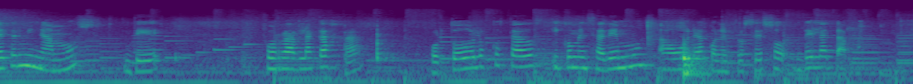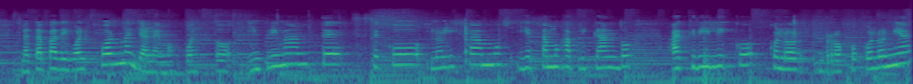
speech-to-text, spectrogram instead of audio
Ya terminamos de forrar la caja por todos los costados y comenzaremos ahora con el proceso de la tapa. La tapa de igual forma ya la hemos puesto imprimante, se secó, lo lijamos y estamos aplicando acrílico color rojo colonial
